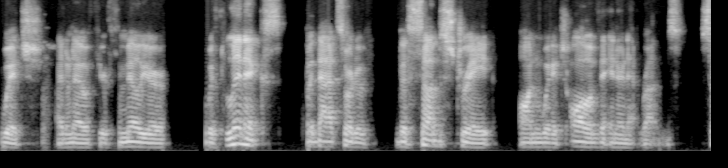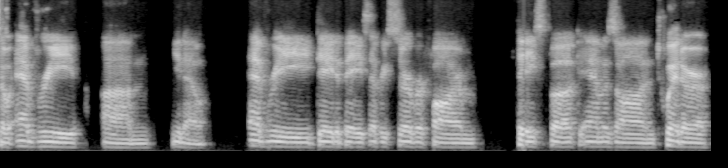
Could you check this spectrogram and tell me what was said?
which I don't know if you're familiar with Linux, but that sort of the substrate on which all of the internet runs. So every, um, you know, every database, every server farm, Facebook, Amazon, Twitter,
